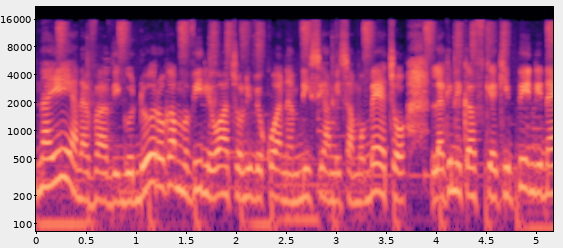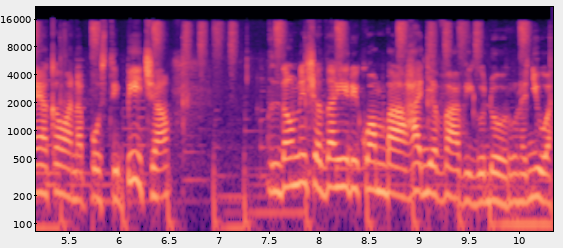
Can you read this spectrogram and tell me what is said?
na yeye anavaa vigodoro kama vile watu walivyokuwa na mdisi Hamisa Mobeto, lakini kafikia kipindi naye akawa anaposti picha zinaonyesha dhahiri kwamba hajavaa vigodoro unajua.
